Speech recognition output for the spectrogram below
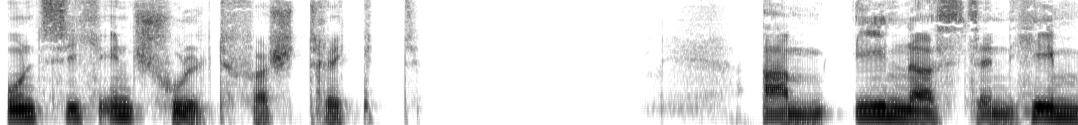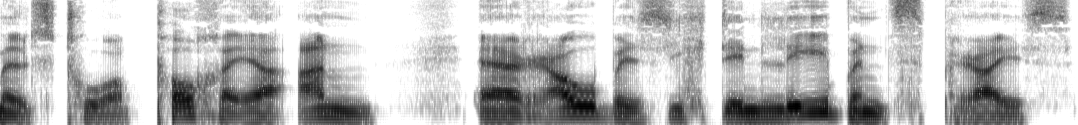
und sich in Schuld verstrickt. Am innersten Himmelstor poche er an, er raube sich den Lebenspreis.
